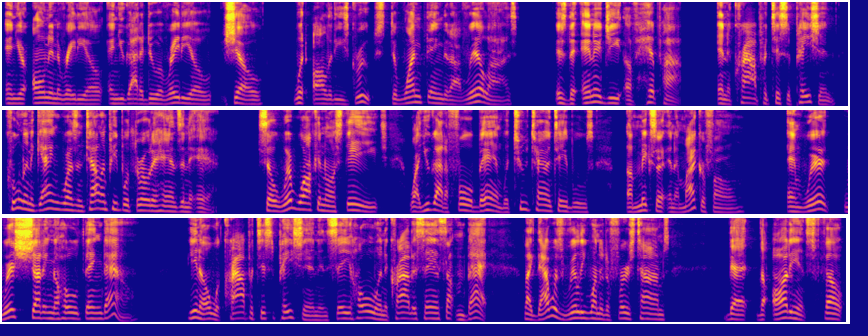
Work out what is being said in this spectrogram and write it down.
and you're owning the radio and you got to do a radio show with all of these groups. The one thing that I realized is the energy of hip hop and the crowd participation. Kool and the Gang wasn't telling people throw their hands in the air. So we're walking on stage while you got a full band with two turntables, a mixer, and a microphone, and we're we're shutting the whole thing down. You know, with crowd participation and say ho, and the crowd is saying something back. Like that was really one of the first times that the audience felt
